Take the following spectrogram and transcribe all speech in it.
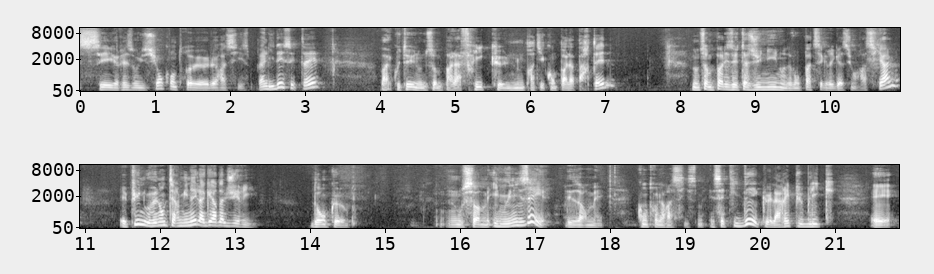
ces résolutions contre le racisme? Ben, L'idée, c'était, bah, écoutez, nous ne sommes pas l'Afrique, nous ne pratiquons pas l'apartheid, nous ne sommes pas les États-Unis, nous n'avons pas de ségrégation raciale. Et puis nous venons de terminer la guerre d'Algérie. Donc euh, nous sommes immunisés désormais contre le racisme. Et cette idée que la République est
